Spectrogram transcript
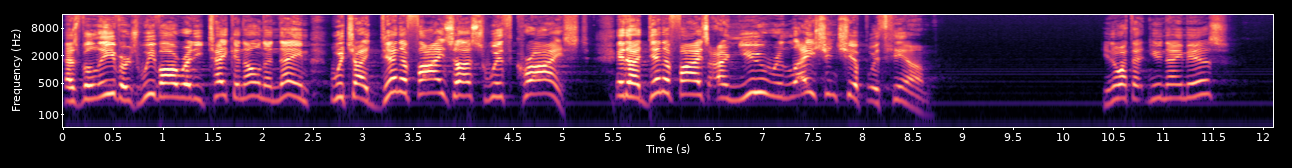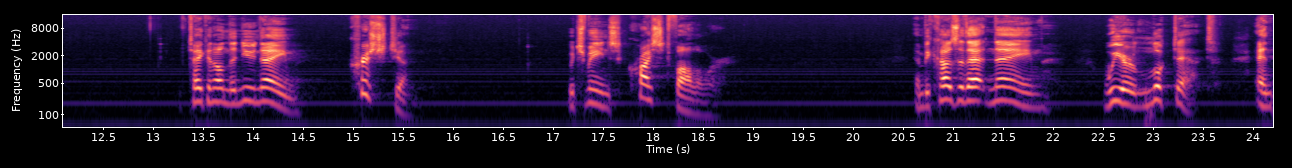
As believers, we've already taken on a name which identifies us with Christ. It identifies our new relationship with Him. You know what that new name is? taken on the new name Christian, which means Christ follower. And because of that name, we are looked at and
